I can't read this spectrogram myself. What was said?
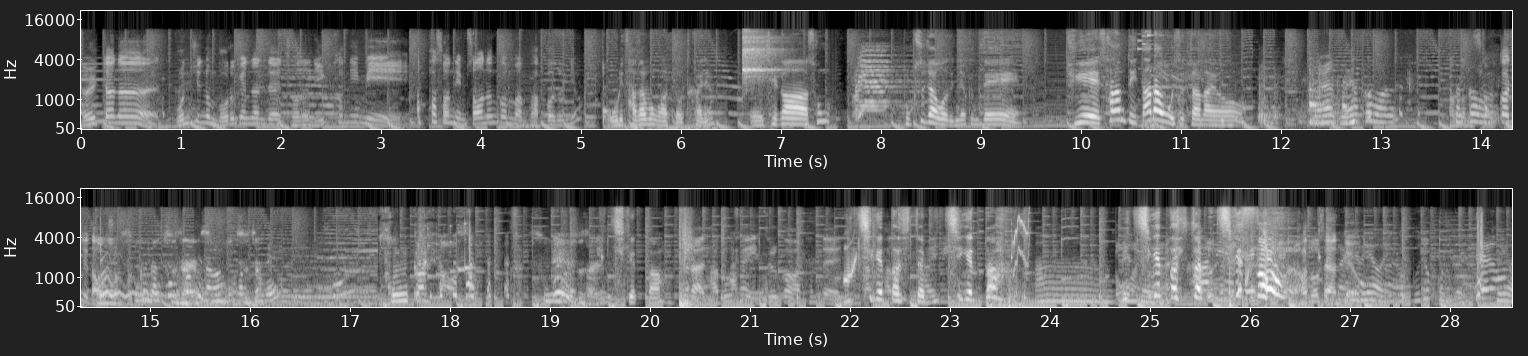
일단은 뭔지는 모르겠는데 저는 이쿠님이 하파선님 써는 것만 봤거든요? 우리 다 잡은 것 같아 어떡하냐 예, 제가 송 복수자거든요 근데 뒤에 사람들이 따라오고 있었잖아요 뭐라고요? 잠깐만. 방금 잠깐만. 손까지 나오셨거든요 것 같은데? 나왔어. 손수사요? 미치겠다. 자동차에 있을 것 같은데. 미치겠다 진짜 미치겠다. 아. 미치겠다 진짜 미치겠어. 가도세 안 돼요. 돼요 이거 무조건 돼 돼요.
